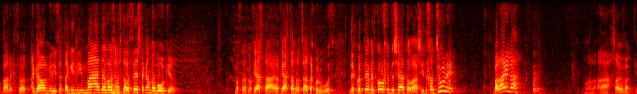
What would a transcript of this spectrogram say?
בעל הקצות, הגאון מליסה, תגיד לי, מה הדבר הראשון שאתה עושה כשאתה קם בבוקר? מה זאת אומרת? לוקח, את הנוצת הקולמוס וכותב את כל חידושי התורה שהתחדשו לי בלילה. הוא אומר לו, אה, עכשיו הבנתי.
